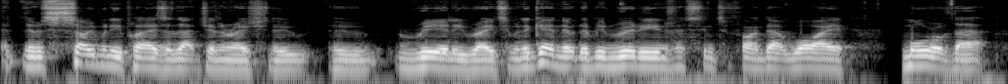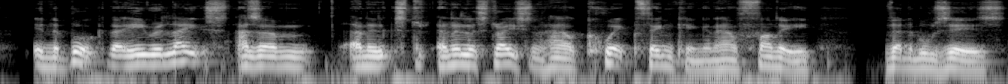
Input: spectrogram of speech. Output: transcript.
there are so many players of that generation who who really rate him. And again, it would have been really interesting to find out why more of that in the book. That he relates as um an an illustration of how quick thinking and how funny Venables is.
